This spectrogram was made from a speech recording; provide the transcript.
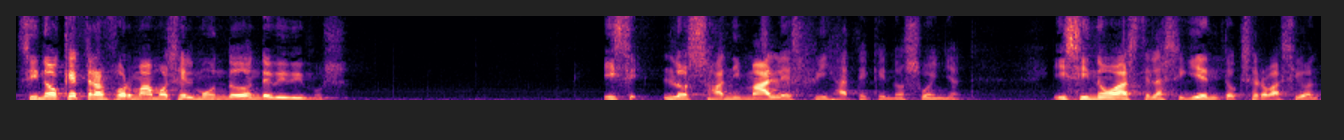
sino que transformamos el mundo donde vivimos. Y si, los animales, fíjate que no sueñan, y si no, hazte la siguiente observación.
